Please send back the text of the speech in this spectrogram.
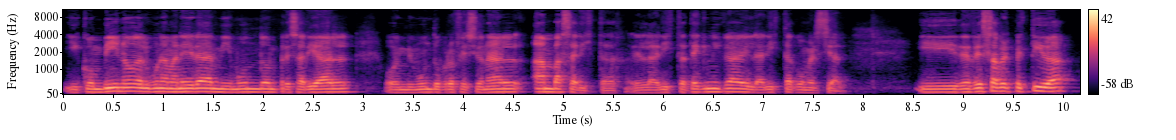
y combino de alguna manera en mi mundo empresarial o en mi mundo profesional ambas aristas, la arista técnica y la arista comercial. Y desde esa perspectiva,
